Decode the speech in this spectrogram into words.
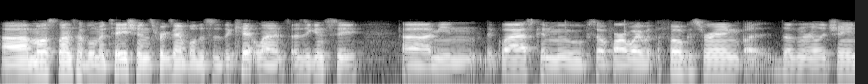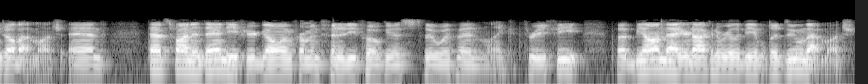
Uh, most lenses have limitations. For example, this is the kit lens. As you can see, uh, I mean, the glass can move so far away with the focus ring, but it doesn't really change all that much. And that's fine and dandy if you're going from infinity focus to within like three feet. But beyond that, you're not going to really be able to do that much.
